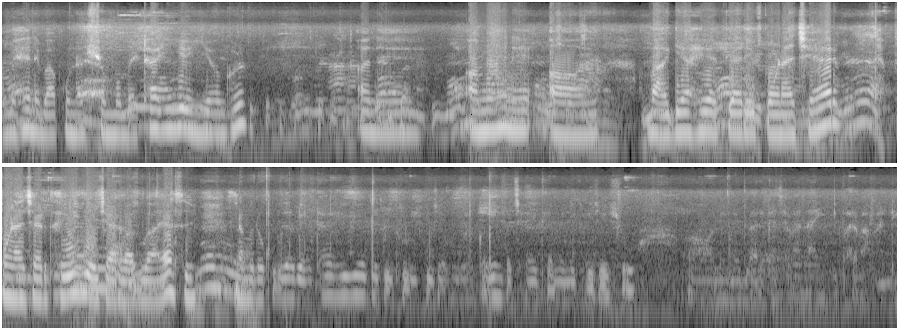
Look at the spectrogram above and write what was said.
અમે હે ને બાપુના આશ્રમમાં બેઠા છીએ અહીંયા આગળ. અને અમે હે ને વાગ્યા છે અત્યારે પોણા ચાર. પોણા ચાર થઈ ગયો ચાર વાગવા આવ્યા છે. અને અમે લોકો બધા બેઠા છીએ. પછી થોડી પૂજા કરીને પછી અહીંથી અમે નીકળી જઈશું. અને અમે દ્વારકા જવાના અહીંથી ફરવા માટે.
